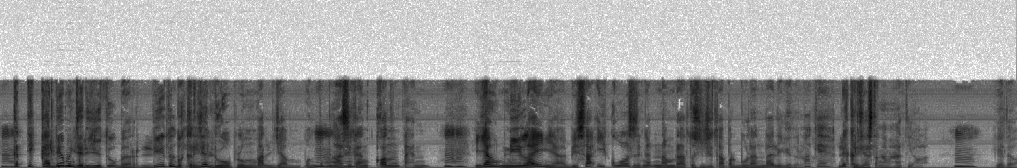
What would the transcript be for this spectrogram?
mhm. Ketika dia menjadi youtuber, dia itu Oke. bekerja 24 jam untuk menghasilkan konten Mhm. yang nilainya bisa equals dengan 600 juta per bulan tadi gitu loh. Oke. Dia kerja setengah mati olah Hmm. gitu.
